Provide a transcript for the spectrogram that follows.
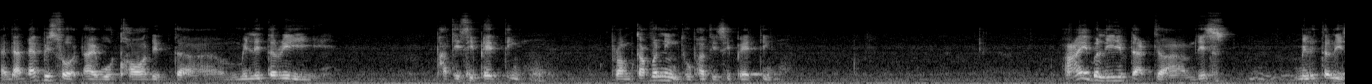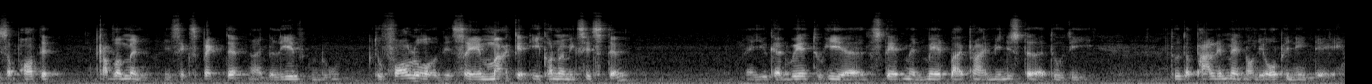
And that episode, I would call it uh, military participating, from governing to participating. I believe that um, this military supported government is expected, I believe, to follow the same market economic system. And you can wait to hear the statement made by Prime Minister to the to the parliament on the opening day.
